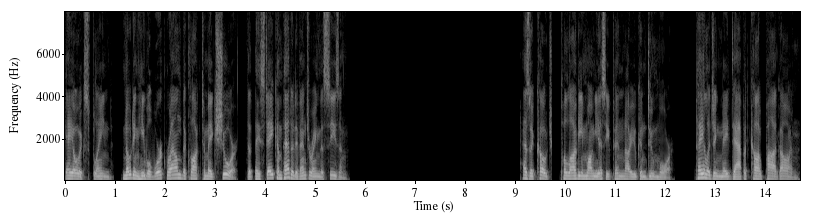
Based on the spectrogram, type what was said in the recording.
Ayo explained, noting he will work round the clock to make sure that they stay competitive entering the season. As a coach, Palagi na you can do more. Palaging may dapat kagpagaan.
